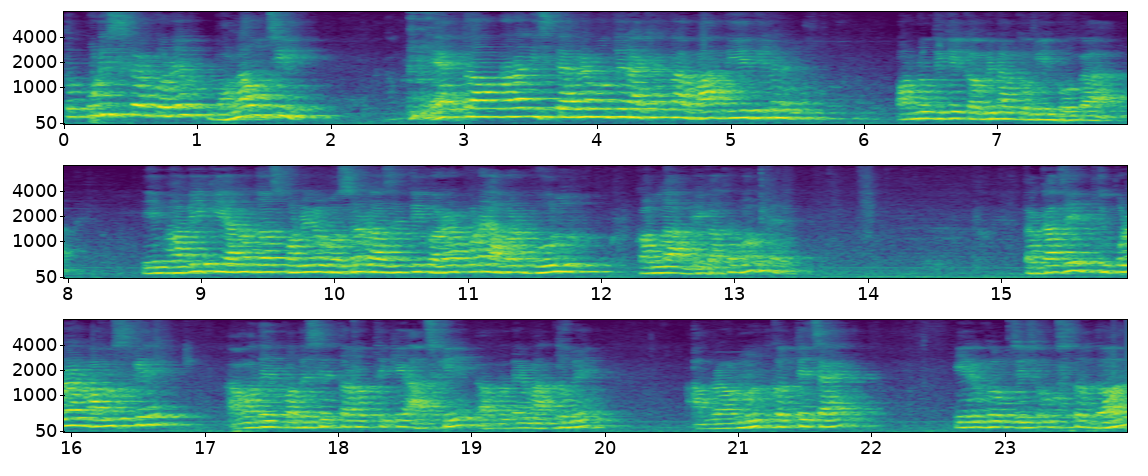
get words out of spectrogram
তো পরিষ্কার করে বলা উচিত একটা আপনারা ইস্তেহারের মধ্যে রাখেন না, বাদ দিয়ে দিলেন, অন্যদিকে কবি না কবি হোগা। এইভাবেই কি আরও দশ পনেরো বছর রাজনীতি করার পরে আবার ভুল করলাম, এই কথা বলতেন তো কাজে ত্রিপুরার মানুষকে আমাদের প্রদেশের তরফ থেকে আজকে আপনাদের মাধ্যমে আমরা অনুরোধ করতে চাই, এরকম যে সমস্ত দল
